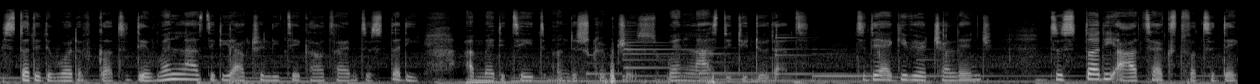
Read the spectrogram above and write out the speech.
Study the word of God today. When last did you actually take out time to study and meditate on the scriptures? When last did you do that? Today I give you a challenge to study our text for today,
